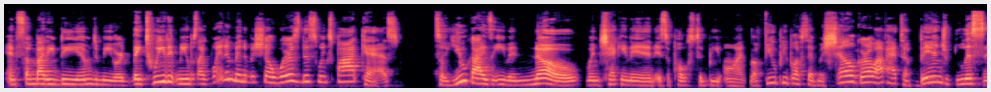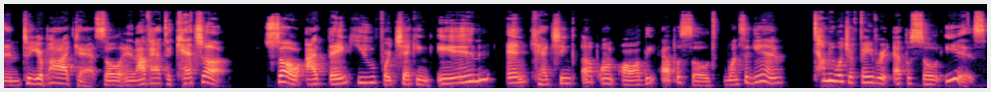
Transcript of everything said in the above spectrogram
And somebody DM'd me or they tweeted me and was like, wait a minute, Michelle, where's this week's podcast? So you guys even know when checking in is supposed to be on. A few people have said, Michelle, girl, I've had to binge listen to your podcast. So, and I've had to catch up. So I thank you for checking in and catching up on all the episodes. Once again, tell me what your favorite episode is.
